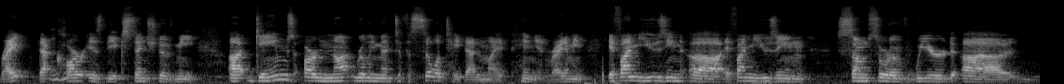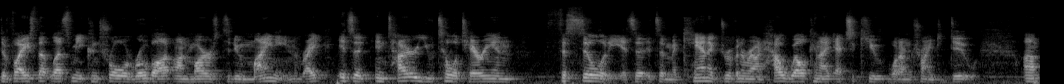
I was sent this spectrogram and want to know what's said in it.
right? That car is the extension of me. Uh, games are not really meant to facilitate that, in my opinion, right? I mean, if I'm using, uh, if I'm using some sort of weird uh, device that lets me control a robot on Mars to do mining, right? It's an entire utilitarian facility. It's a it's a mechanic driven around how well can I execute what I'm trying to do. Um,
